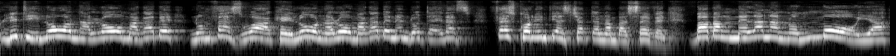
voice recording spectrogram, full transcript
lithi lowo nalowo makabe nomfazi wakhe lowo nalowo makabe nendoda. That's first Corinthians chapter number 7 baba ngimelana nomoya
